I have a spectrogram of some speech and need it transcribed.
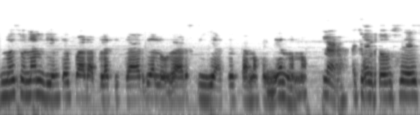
no es un ambiente para platicar, dialogar si ya te están ofendiendo, ¿no? Claro, hay que Entonces,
